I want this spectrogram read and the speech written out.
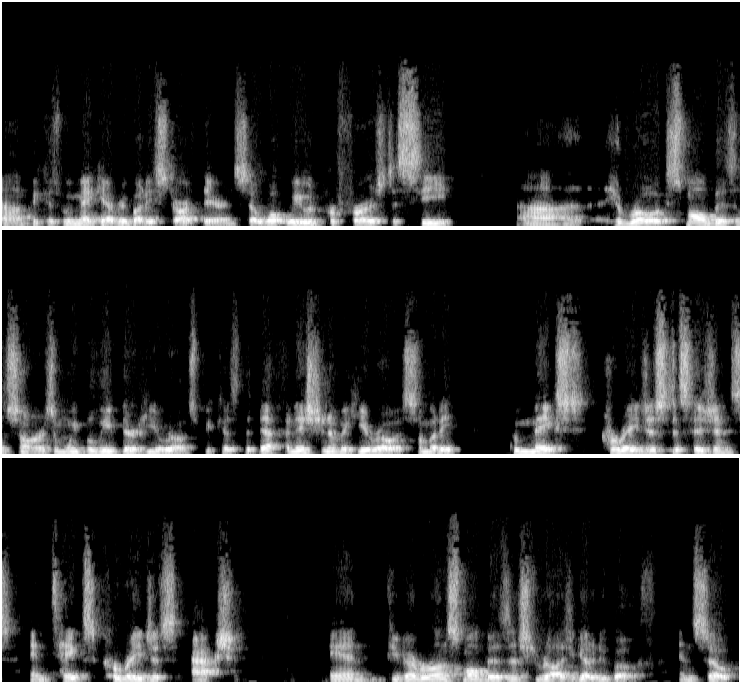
uh, because we make everybody start there. And so, what we would prefer is to see uh, heroic small business owners, and we believe they're heroes because the definition of a hero is somebody who makes courageous decisions and takes courageous action. And if you've ever run a small business, you realize you got to do both. And so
